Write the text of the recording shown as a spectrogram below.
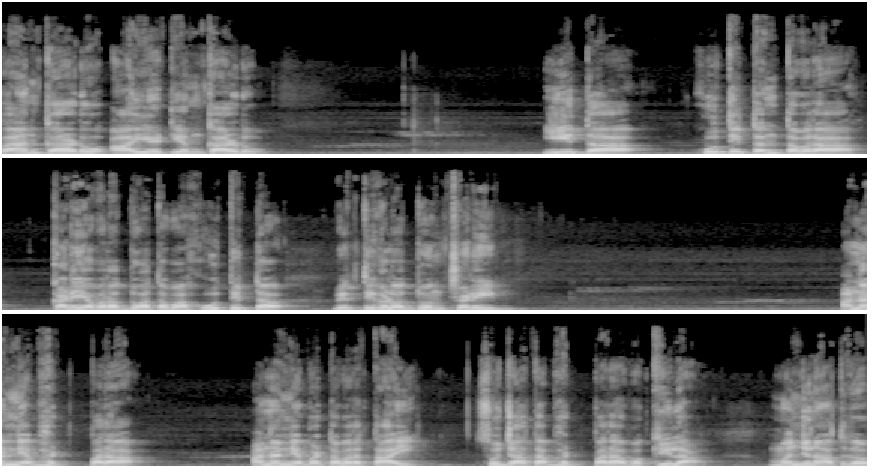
ಪ್ಯಾನ್ ಕಾರ್ಡು, ಆ ಎ ಟಿ ಎಂ ಕಾರ್ಡು ಈತ ಹೂತಿಟ್ಟಂಥವರ ಕಡೆಯವರದ್ದು ಅಥವಾ ಹೂತಿಟ್ಟ ವ್ಯಕ್ತಿಗಳದ್ದು ಅಂಥೇಳಿ ಅನನ್ಯ ಭಟ್ ಪರ, ಅನನ್ಯ ಭಟ್ ಅವರ ತಾಯಿ ಸುಜಾತ ಭಟ್ ಪರ ವಕೀಲ ಮಂಜುನಾಥ್ ಗೌ,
